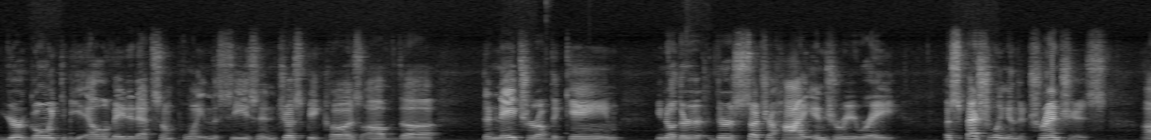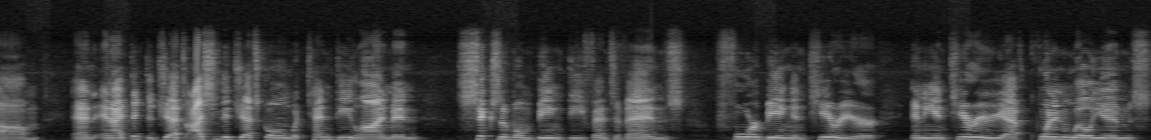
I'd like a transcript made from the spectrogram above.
you're going to be elevated at some point in the season, just because of the the nature of the game. You know, there there's such a high injury rate, especially in the trenches. Um, and and I think the Jets, I see the Jets going with 10 D linemen, six of them being defensive ends, four being interior. In the interior, you have Quinnen Williams,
